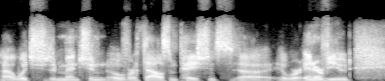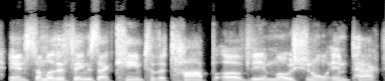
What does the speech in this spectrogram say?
uh, which mentioned over a thousand patients uh, were interviewed, and some of the things that came to the top of the emotional impact,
